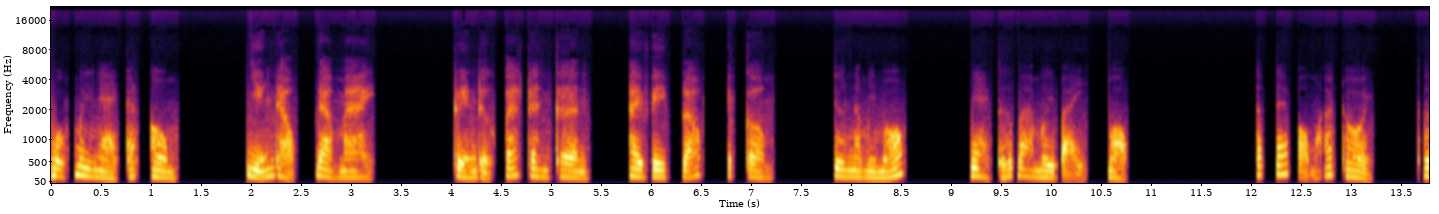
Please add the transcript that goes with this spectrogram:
40 ngày kết hôn. Diễn đọc Đào Mai Truyện được phát trên kênh ivblog.com Chương 51 Ngày thứ 37 1 Sắp xếp ổn hết rồi. Thư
